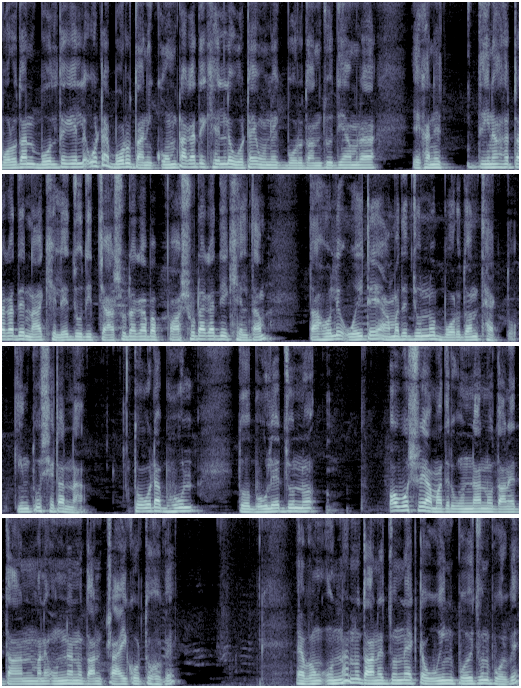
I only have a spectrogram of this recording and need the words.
বড় দান বলতে গেলে ওটা বড় দানই কম টাকাতে খেললে ওটাই অনেক বড় দান যদি আমরা এখানে তিন হাজার টাকাতে না খেলে যদি চারশো টাকা বা পাঁচশো টাকা দিয়ে খেলতাম, তাহলে ওইটাই আমাদের জন্য বড় দান থাকতো। কিন্তু সেটা না। তো ওটা ভুল। তো ভুলের জন্য অবশ্যই আমাদের অন্যান্য দানের দান মানে অন্যান্য দান ট্রাই করতে হবে। এবং অন্যান্য দানের জন্য একটা উইন প্রয়োজন পড়বে।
